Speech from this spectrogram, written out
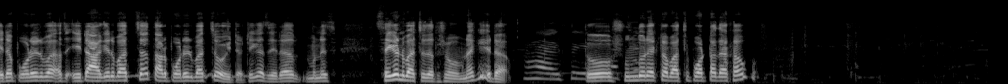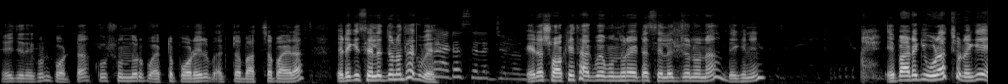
এটা পরের এটা আগের বাচ্চা তার পরের বাচ্চা ওইটা ঠিক আছে? এটা মানে সেকেন্ড বাচ্চা যত সম্ভব নাকি এটা? হ্যাঁ তো সুন্দর একটা বাচ্চা পটটা দেখাও। এই যে দেখুন পটটা খুব সুন্দর একটা পরের একটা বাচ্চা পায়রা। এটা কি সেলের জন্য থাকবে? হ্যাঁ এটা শখে থাকবে বন্ধুরা এটা সেলের জন্য না দেখে নিন। এ পাটা কি উড়াচ্ছ নাকি?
